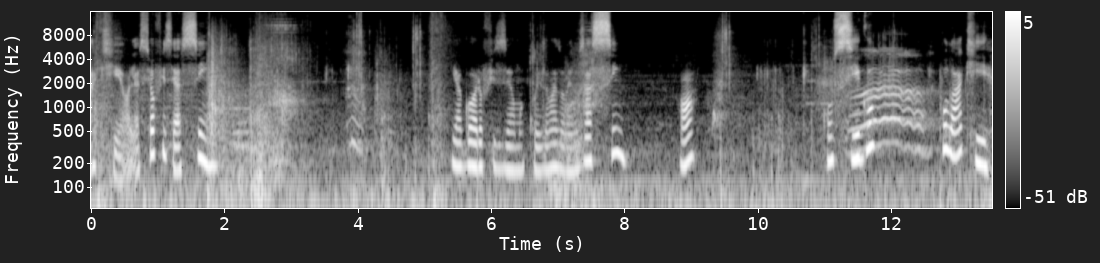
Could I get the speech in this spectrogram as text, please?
Aqui, olha, se eu fizer assim... E agora eu fizer uma coisa mais ou menos assim, ó. Consigo pular aqui,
